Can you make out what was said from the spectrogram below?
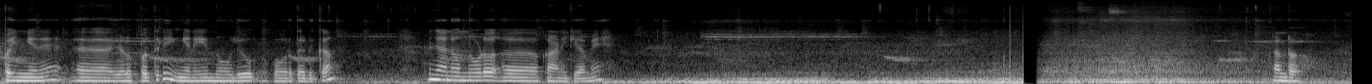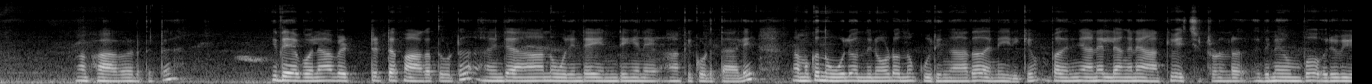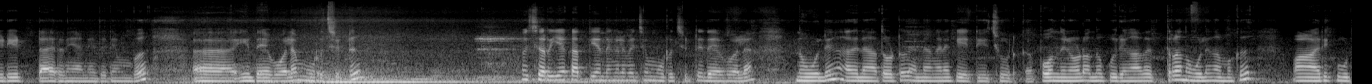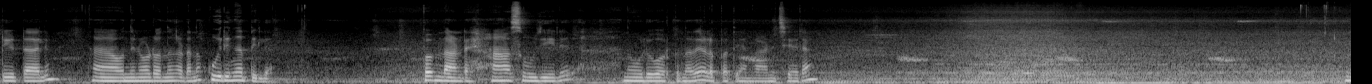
അപ്പം ഇങ്ങനെ എളുപ്പത്തിൽ ഇങ്ങനെ ഈ നൂൽ കോർത്തെടുക്കാം. അപ്പം ഞാൻ ഒന്നുകൂടെ കാണിക്കാമേ. കണ്ടോ? ആ ഭാഗം എടുത്തിട്ട് ഇതേപോലെ ആ വെട്ടിട്ട ഭാഗത്തോട്ട് അതിന്റെ ആ നൂലിന്റെ എൻഡിങ്ങിനെ ആക്കി കൊടുത്താൽ നമുക്ക് നൂലൊന്നിനോടൊന്നും കുരുങ്ങാതെ തന്നെ ഇരിക്കും. അപ്പോൾ അതിന് ഞാനെല്ലാം അങ്ങനെ ആക്കി വെച്ചിട്ടുണ്ട്. ഇതിന് മുമ്പ് ഒരു വീഡിയോ ഇട്ടായിരുന്നു ഞാൻ ഇതിന് മുമ്പ്. ഇതേപോലെ മുറിച്ചിട്ട് ഒരു ചെറിയ കത്തി എന്തെങ്കിലും വെച്ച് മുറിച്ചിട്ട് ഇതേപോലെ നൂൽ അതിനകത്തോട്ട് തന്നെ അങ്ങനെ കയറ്റി വെച്ച് കൊടുക്കുക. അപ്പോൾ ഒന്നിനോടൊന്ന് കുരുങ്ങാതെ എത്ര നൂൽ നമുക്ക് വാരി കൂട്ടിയിട്ടാലും ഒന്നിനോടൊന്ന് കിടന്ന് കുരുങ്ങത്തില്ല. ഇപ്പം എന്താണ്ടേ ആ സൂചിയിൽ നൂൽ കോർക്കുന്നത് എളുപ്പത്തിൽ ഞാൻ കാണിച്ചു തരാം.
